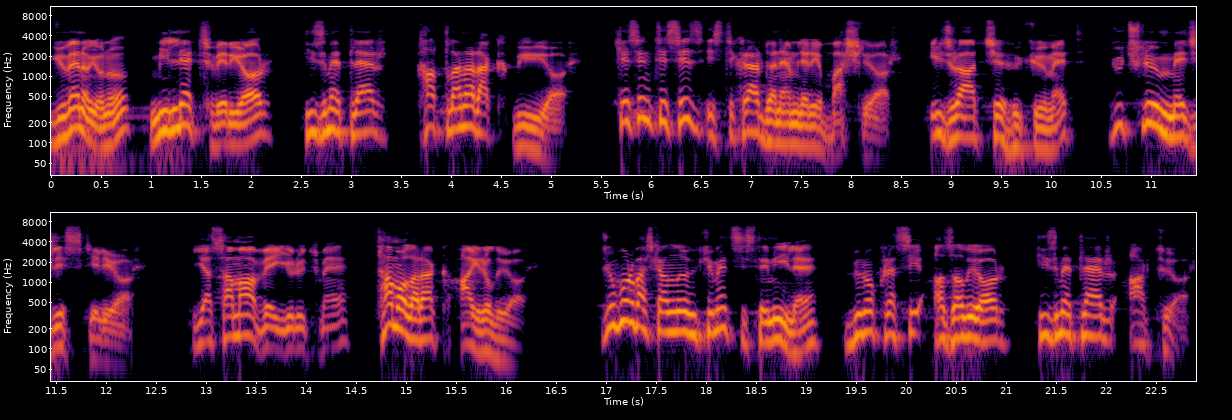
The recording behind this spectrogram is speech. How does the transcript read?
Güven oyunu millet veriyor, hizmetler katlanarak büyüyor. Kesintisiz istikrar dönemleri başlıyor. İcraatçı hükümet, güçlü meclis geliyor. Yasama ve yürütme tam olarak ayrılıyor. Cumhurbaşkanlığı hükümet sistemiyle bürokrasi azalıyor, hizmetler artıyor.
